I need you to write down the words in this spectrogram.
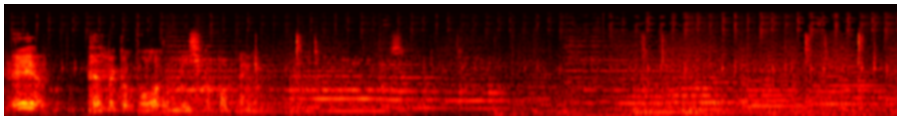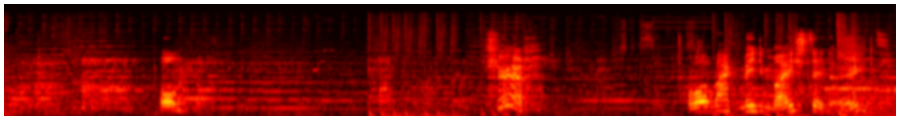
Nee, mijn controller is een beetje kapot, denk ik. Oh mijn god. Sure. Wat maakt mij die majesteit uit?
